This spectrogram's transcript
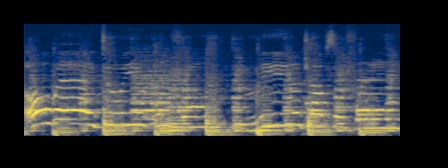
Oh, where do you come from, you little drops of rain?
